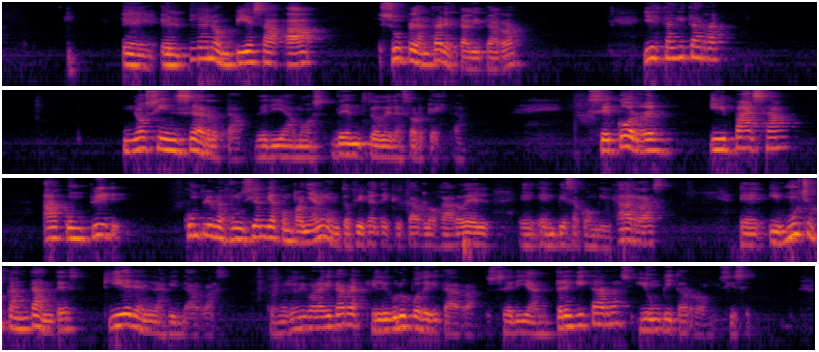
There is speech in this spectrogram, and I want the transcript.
eh, el piano empieza a suplantar esta guitarra y esta guitarra no se inserta, diríamos, dentro de las orquestas. Se corre y pasa a cumplir, cumple una función de acompañamiento. Fíjate que Carlos Gardel eh, empieza con guitarras eh, y muchos cantantes quieren las guitarras. Cuando yo digo la guitarra, el grupo de guitarra serían tres guitarras y un guitarrón. Si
